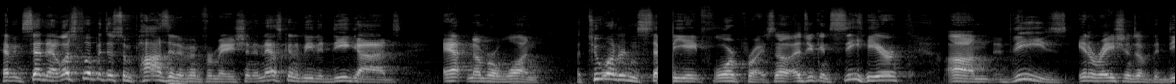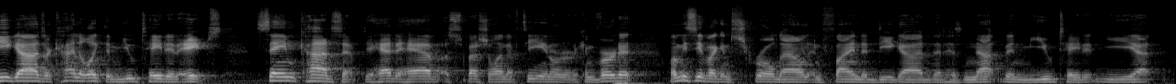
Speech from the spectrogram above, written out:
having said that, let's flip it to some positive information, and that's going to be the DeGods at number one, a 278 floor price. Now, as you can see here, um, these iterations of the DeGods are kind of like the mutated apes. Same concept. You had to have a special NFT in order to convert it. Let me see if I can scroll down and find a DeGod that has not been mutated yet.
